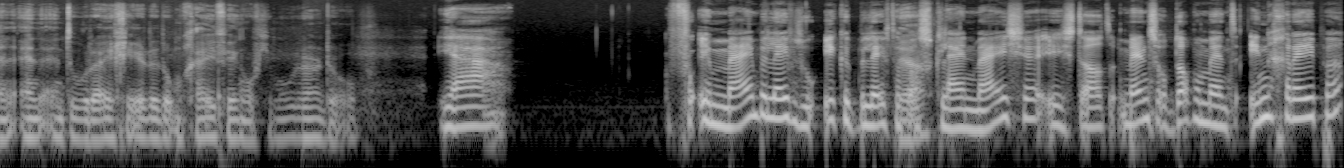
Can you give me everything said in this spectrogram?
En, en, en toen reageerde de omgeving of je moeder erop. Ja, voor in mijn beleving, hoe ik het beleefd heb Ja. als klein meisje, is dat mensen op dat moment ingrepen.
